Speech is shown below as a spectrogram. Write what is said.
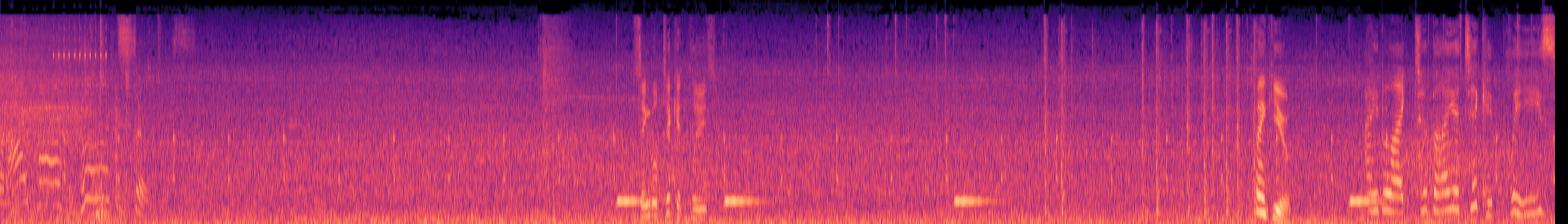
What I call good service. Single ticket, please. Thank you. I'd like to buy a ticket, please.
